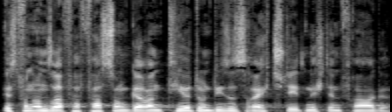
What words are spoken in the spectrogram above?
ist von unserer Verfassung garantiert und dieses Recht steht nicht in Frage.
